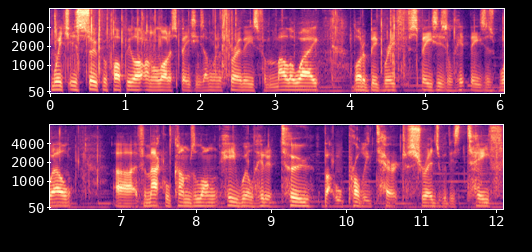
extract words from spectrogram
which is super popular on a lot of species. I'm gonna throw these for mulloway. A lot of big reef species will hit these as well. Uh, if a mackerel comes along, he will hit it too, but will probably tear it to shreds with his teeth.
